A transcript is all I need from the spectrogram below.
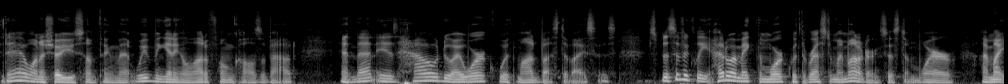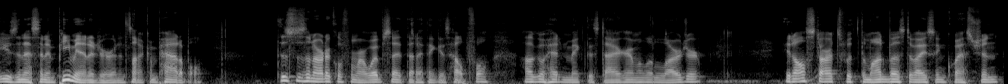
Today I want to show you something that we've been getting a lot of phone calls about, and that is how do I work with Modbus devices? Specifically, how do I make them work with the rest of my monitoring system where I might use an SNMP manager and it's not compatible? This is an article from our website that I think is helpful. I'll go ahead and make this diagram a little larger. It all starts with the Modbus device in question.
